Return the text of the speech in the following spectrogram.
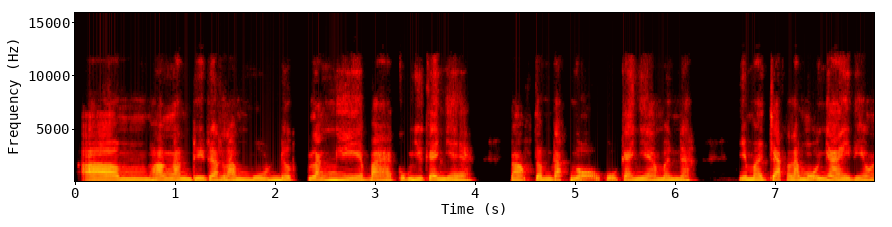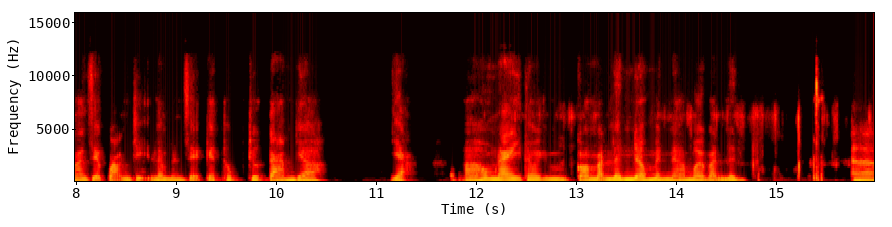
À, Hoàng Anh thì rất là muốn được lắng nghe bà cũng như cả nhà và học tâm đắc ngộ của cả nhà mình á. Nhưng mà chắc là mỗi ngày thì Hoàng Anh sẽ quản trị là mình sẽ kết thúc trước 8 giờ. Dạ. À, hôm nay thôi còn bạn Linh nữa mình à, mời bạn Linh. À,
